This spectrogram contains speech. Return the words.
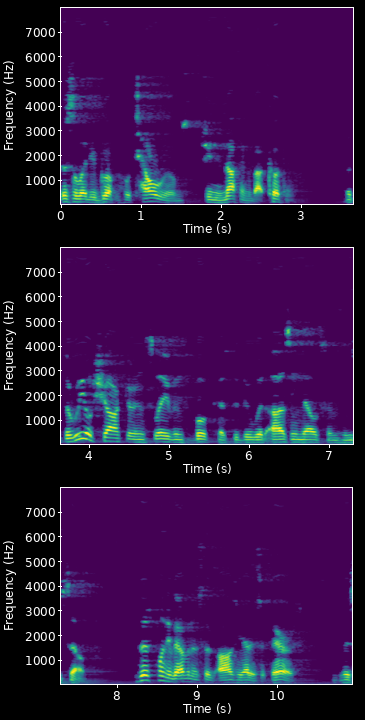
this is a lady who grew up in hotel rooms. She knew nothing about cooking. But the real shocker in Selvin's book has to do with Ozzie Nelson himself. There's plenty of evidence that Ozzie had his affairs. This,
